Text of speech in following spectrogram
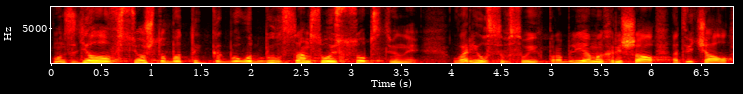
Он сделал все, чтобы ты как бы вот был сам свой собственный, варился в своих проблемах, решал, отвечал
